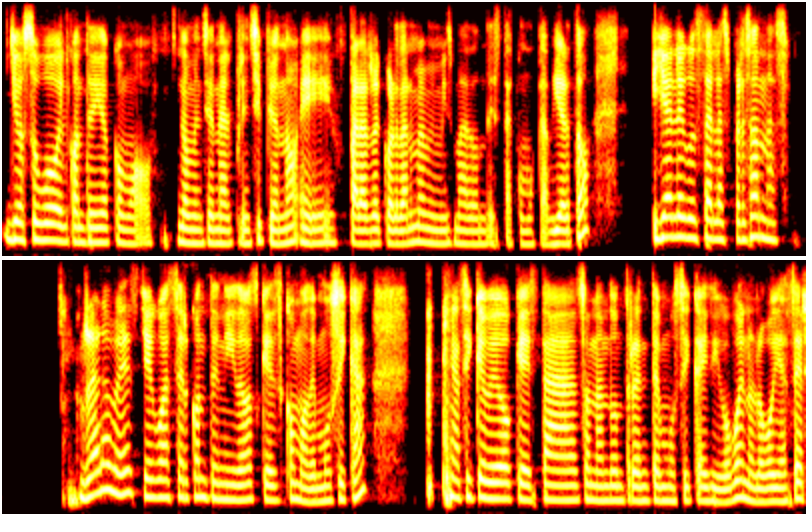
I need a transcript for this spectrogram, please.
yo subo el contenido como lo mencioné al principio, ¿no? Eh, para recordarme a mí misma dónde está como que abierto y ya le gusta a las personas. Rara vez llego a hacer contenidos que es como de música, así que veo que está sonando un tren de música y digo, bueno, lo voy a hacer.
